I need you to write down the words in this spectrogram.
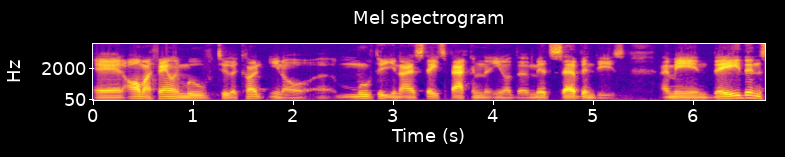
and all my family moved to the country, you know, uh, moved to the United States back in the you know the mid '70s. I mean, they didn't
